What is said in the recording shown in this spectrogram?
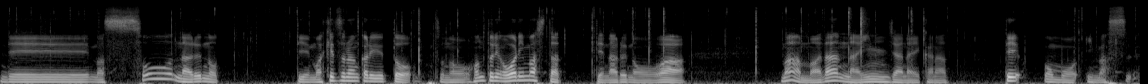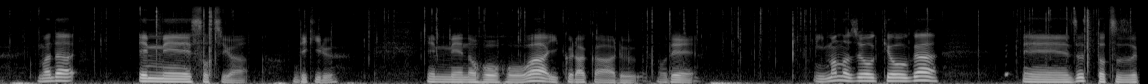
で、まあ、そうなるのって、まあ、結論から言うと、その本当に終わりましたってってなるのは、まあまだないんじゃないかなって思います。まだ延命措置ができる延命の方法はいくらかあるので今の状況が、えー、ずっと続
